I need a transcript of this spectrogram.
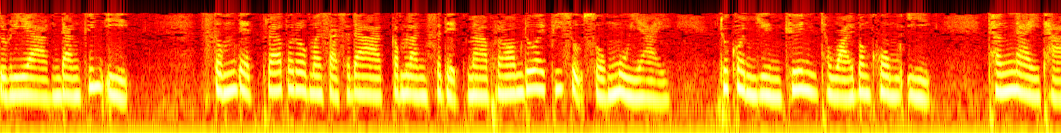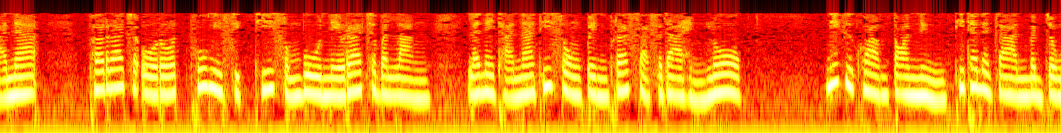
ดุริยางดังขึ้นอีก สมเด็จพระบรมศาสดากำลังเสด็จมาพร้อมด้วยพิสุสงฆ์หมู่ใหญ่ ทุกคนยืนขึ้นถวายบังคมอีก ทั้งในฐานะ พระราชโอรสผู้มีสิทธิสมบูรณ์ในราชบัลลังก์และในฐานะที่ทรงเป็นพระศาสดาแห่งโลกนี่คือความตอนหนึ่งที่ท่านอาจารย์บรรจง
